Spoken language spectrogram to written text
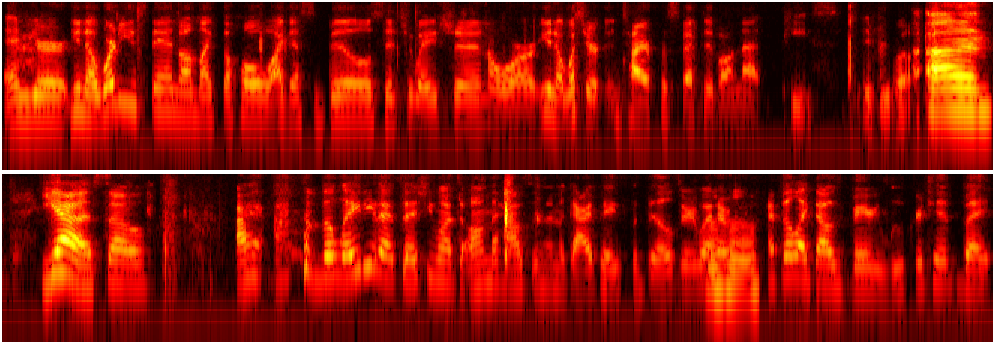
and you're you know where do you stand on like the whole I guess bill situation or you know what's your entire perspective on that piece, if you will? Um, yeah, so I the lady that said she wanted to own the house and then the guy pays the bills or whatever. Mhm. I feel like that was very lucrative, but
